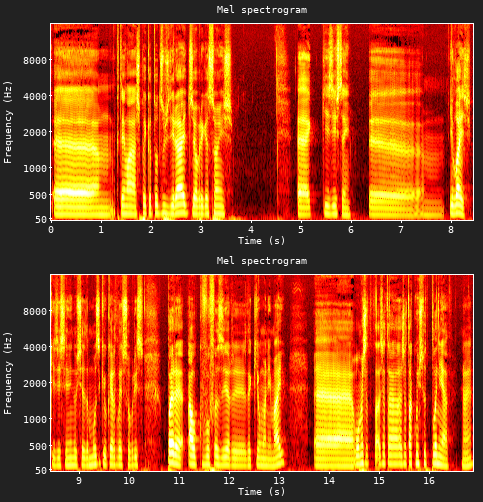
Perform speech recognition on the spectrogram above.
uh, que tem lá, explica todos os direitos e obrigações uh, que existem uh, e leis que existem na indústria da música. Eu quero ler sobre isso para algo que vou fazer eh, daqui a um ano e meio. Uh, o homem já está já tá, já tá com isto tudo planeado, não é?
